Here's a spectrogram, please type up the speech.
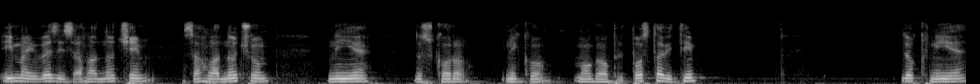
imaju vezi sa hladnoćem, sa hladnoćom nije do skoro niko mogao pretpostaviti dok nije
